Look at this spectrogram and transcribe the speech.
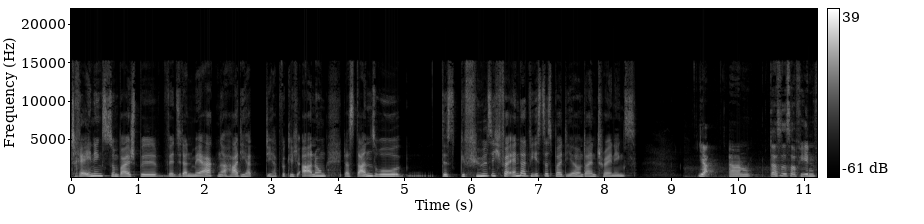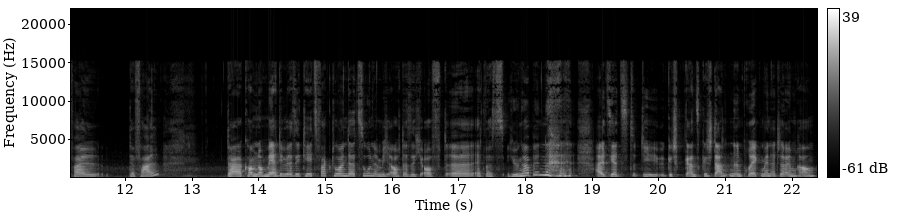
Trainings zum Beispiel, wenn sie dann merken, aha, die hat, die hat wirklich Ahnung, dass dann so das Gefühl sich verändert? Wie ist das bei dir und deinen Trainings? Ja, ähm, das ist auf jeden Fall der Fall. Da kommen noch mehr Diversitätsfaktoren dazu, nämlich auch, dass ich oft äh, etwas jünger bin als jetzt die ganz gestandenen Projektmanager im Raum.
